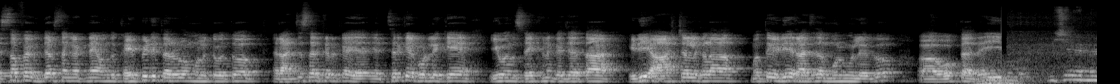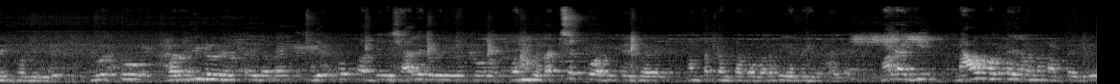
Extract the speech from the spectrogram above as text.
ಎಸ್ ಎಫ್ ಐ ವಿದ್ಯಾರ್ಥಿ ಸಂಘಟನೆ ಒಂದು ಕೈಪಿಡಿ ತರುವ ಮೂಲಕ ಇವತ್ತು ರಾಜ್ಯ ಸರ್ಕಾರಕ್ಕೆ ಎಚ್ಚರಿಕೆ ಕೊಡಲಿಕ್ಕೆ ಈ ಒಂದು ಶೈಕ್ಷಣಿಕ ಜಾಥಾ ಇಡೀ ಹಾಸ್ಟೆಲ್ಗಳ ಮತ್ತು ಇಡೀ ರಾಜ್ಯದ ಮೂಲ ಮೂಲೆಗೂ ಹೋಗ್ತಾ ಇದೆ. ಈ ವಿಷಯವನ್ನು ಇಟ್ಕೊಂಡಿದ್ದೀವಿ. ಇವತ್ತು ವರದಿಗಳು ಹೇಳ್ತಾ ಇದ್ದಾವೆ. ಏಕೋಪಾಧ್ಯಾಯ ಶಾಲೆಗಳು ಇವತ್ತು ಒಂದು ಲಕ್ಷಕ್ಕೂ ಅಧಿಕ ಇದ್ದಾವೆ ಅಂತಕ್ಕಂಥದ್ದು ವರದಿಯನ್ನು ಹೇಳ್ತಾ ಇದೆ. ಹಾಗಾಗಿ ನಾವು ಒತ್ತಾಯವನ್ನು ಮಾಡ್ತಾ ಇದ್ವಿ.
